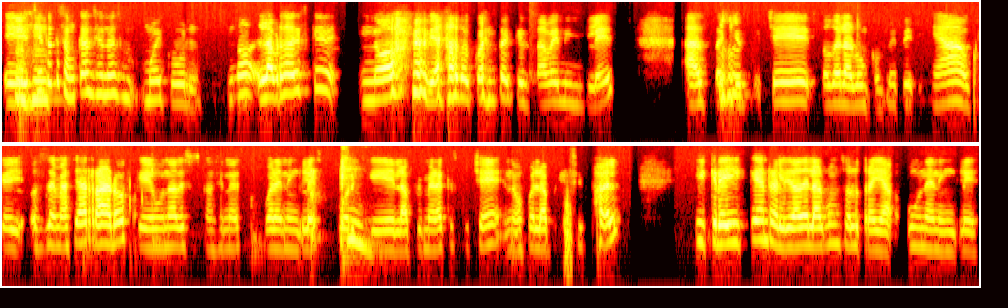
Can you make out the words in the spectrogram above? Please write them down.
Eh, siento Ujú. que son canciones muy cool. No, la verdad es que no me había dado cuenta que estaba en inglés hasta que escuché todo el álbum completo y dije, ah, ok. O sea, se me hacía raro que una de sus canciones fuera en inglés porque la primera que escuché no fue la principal y creí que en realidad el álbum solo traía una en inglés,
